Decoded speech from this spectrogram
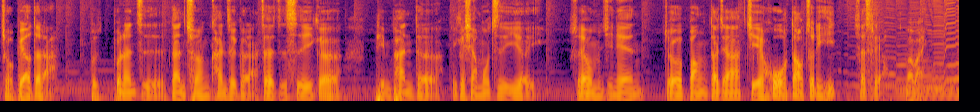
酒标的啦，不不能只单纯看这个啦，这只是一个评判的一个项目之一而已。所以，我们今天就帮大家解惑到这里，下次聊，拜拜。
